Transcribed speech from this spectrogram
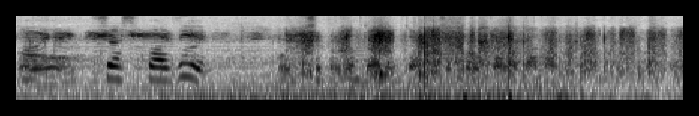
Oh, Já se pode ir. eu perguntar então, deixa eu perguntar lá para a nova.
